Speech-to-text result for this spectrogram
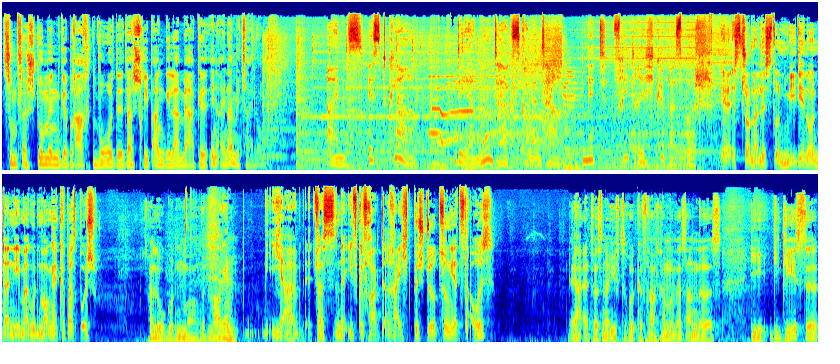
zum Verstummen gebracht wurde. Das schrieb Angela Merkel in einer Mitteilung. Eins ist klar. Der Montagskommentar mit Friedrich Küppersbusch. Er ist Journalist und Medienunternehmer. Guten Morgen, Herr Küppersbusch. Hallo, guten Morgen. Guten Morgen. Ja, etwas naiv gefragt, reicht Bestürzung jetzt aus? Ja, etwas naiv zurückgefragt haben wir was anderes. Die, die Geste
